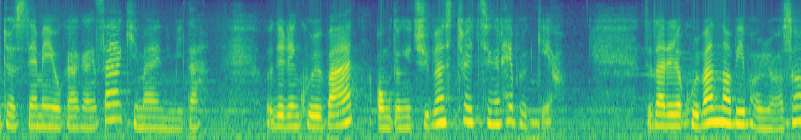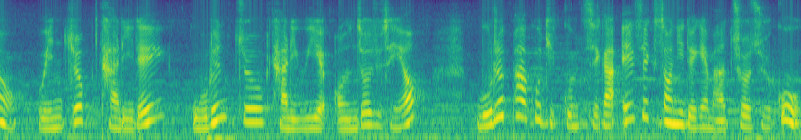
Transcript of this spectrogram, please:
저쌤의 요가 강사 김하연입니다. 오늘은 골반, 엉덩이 주변 스트레칭을 해볼게요. 두 다리를 골반 너비 벌려서 왼쪽 다리를 오른쪽 다리 위에 얹어주세요. 무릎하고 뒤꿈치가 일직선이 되게 맞춰주고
